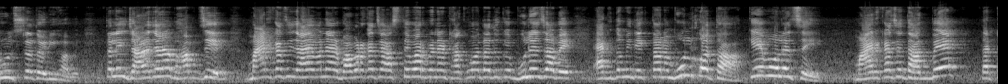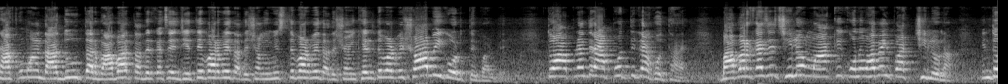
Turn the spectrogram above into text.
রুলসটা তৈরি হবে। তাহলে যারা যারা ভাবছেন, মায়ের কাছে যায় মানে আর বাবার কাছে আসতে পারবে না, ঠাকুমা দাদুকে ভুলে যাবে, একদমই দেখতে না। ভুল কথা, কে বলেছে? মায়ের কাছে থাকবে, তার ঠাকুমা দাদু, তার বাবা তাদের কাছে যেতে পারবে, তাদের সঙ্গে মিশতে পারবে, তাদের সঙ্গে খেলতে পারবে, সবই করতে পারবে। তো আপনাদের আপত্তিটা কোথায়? বাবার কাছে ছিল মাকে কোনোভাবেই পাচ্ছিল না। কিন্তু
